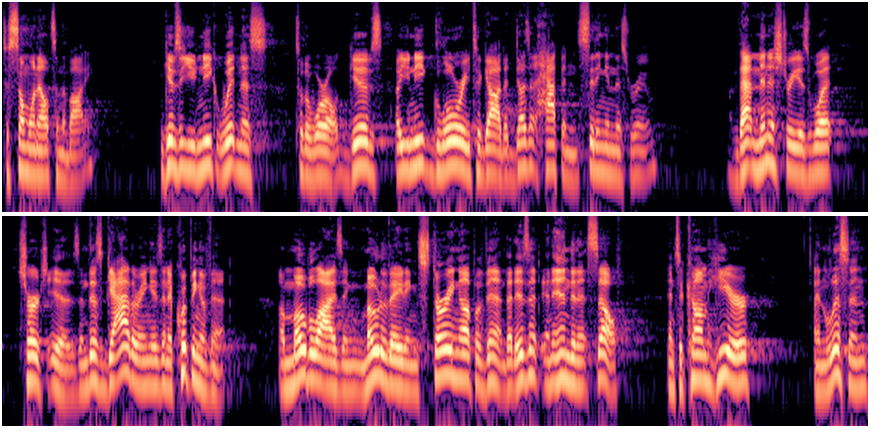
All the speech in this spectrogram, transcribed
to someone else in the body, gives a unique witness to the world, gives a unique glory to God that doesn't happen sitting in this room. That ministry is what church is. And this gathering is an equipping event, a mobilizing, motivating, stirring up event that isn't an end in itself. And to come here and listen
